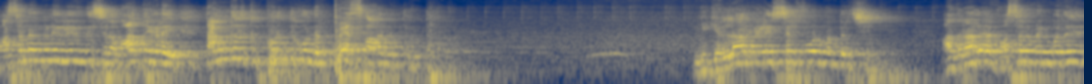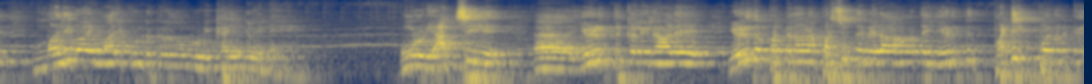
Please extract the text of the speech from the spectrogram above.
வசனங்களிலிருந்து சில வார்த்தைகளை தங்களுக்கு புரிந்து கொண்டு பேச ஆரம்பித்து விட்டார் இன்னைக்கு எல்லார் செல்போன் வந்துருச்சு. அதனால வசனம் என்பது மலிவாய் மாறிக்கொண்டிருக்கிறது உங்களுடைய கைகளிலே. உங்களுடைய அச்சையை எழுத்துக்களினாலே எழுதப்பட்டதான பரிசுத்த வேதாகமத்தை எடுத்து படிப்பதற்கு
